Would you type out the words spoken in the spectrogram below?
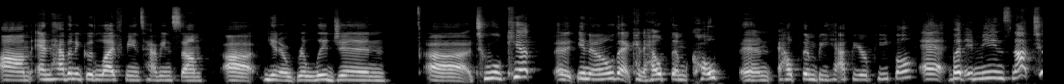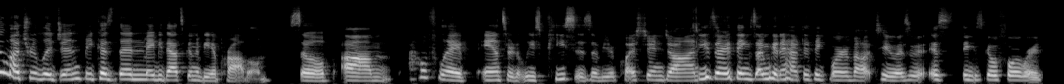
Um, and having a good life means having some, uh, you know, religion uh, toolkit uh, you know, that can help them cope and help them be happier people. Uh, but it means not too much religion because then maybe that's going to be a problem. So um, hopefully I've answered at least pieces of your question, John. These are things I'm going to have to think more about too as, as things go forward.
